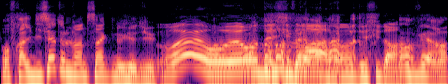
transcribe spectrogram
On fera le 17 ou le 25, nous, Yodu? Ouais, on, on décidera, on décidera. On verra.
